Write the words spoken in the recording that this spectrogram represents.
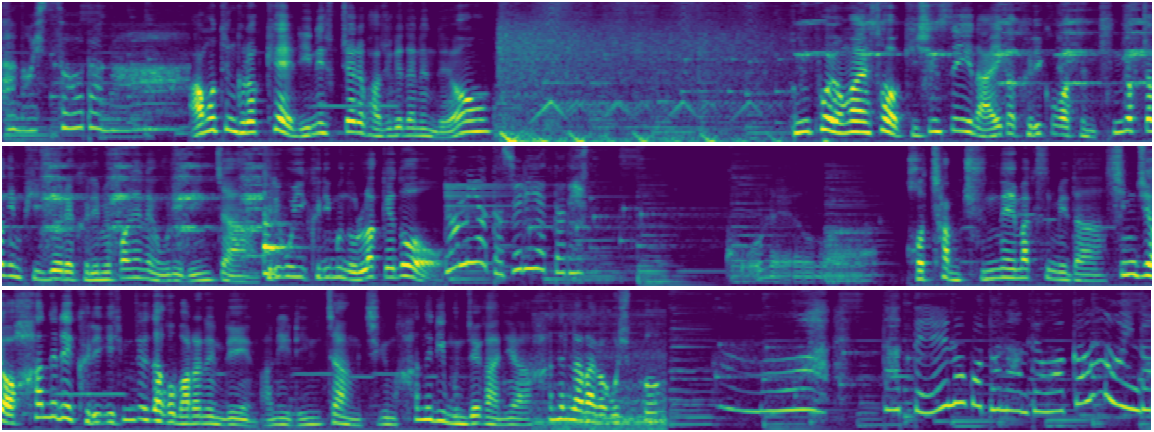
楽しそうだな 아무튼 그렇게 린의 숙제를 봐주게 되는데요 공포 영화에서 귀신 쓰인 아이가 그릴 것 같은 충격적인 비주얼의 그림을 꺼내는 우리 린짱 그리고 이 그림은 놀랍게도 ロミオとジュリエットです これは 거참 준내 막습니다. 심지어 하늘을 그리기 힘들다고 말하는 린. 아니 린짱 지금 하늘이 문제가 아니야. 하늘 날아가고 싶어? もうだって絵のことなんてわかんないんだもん絵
